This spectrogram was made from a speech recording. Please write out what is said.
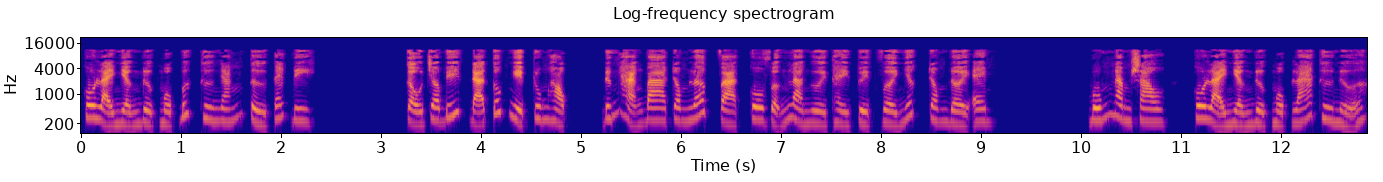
cô lại nhận được một bức thư ngắn từ Teddy. Cậu cho biết đã tốt nghiệp trung học, đứng hạng 3 trong lớp và cô vẫn là người thầy tuyệt vời nhất trong đời em. Bốn năm sau, cô lại nhận được một lá thư nữa.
